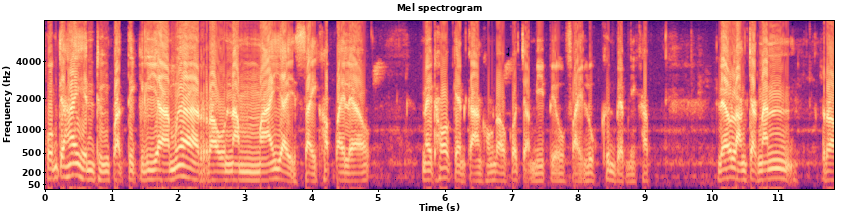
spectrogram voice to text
ผมจะให้เห็นถึงปฏิกิริยาเมื่อเรานำไม้ใหญ่ใส่เข้าไปแล้ว ในท่อแกนกลางของเราก็จะมีเปลวไฟลุกขึ้นแบบนี้ครับ แล้วหลังจากนั้นเรา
